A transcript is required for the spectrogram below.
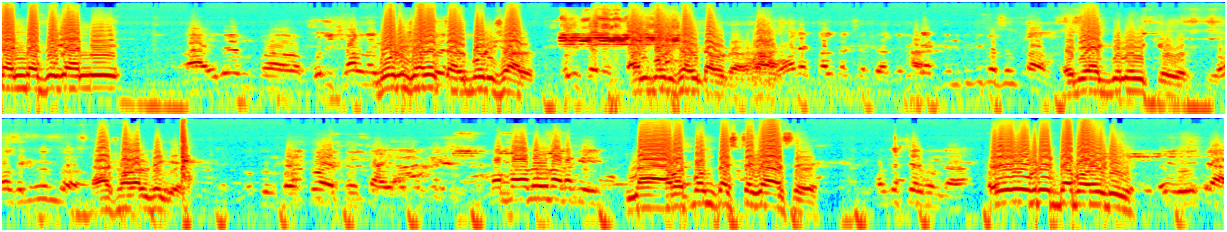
গান্ডা থেকে আনি। হ্যাঁ? বরিশালের চাল বরিশাল আমি বরিশাল চালটা হ্যাঁ। এটা একদিন বিক্রি করছি? হ্যাঁ সকাল থেকে না আবার পঞ্চাশ টাকা আছে 50 টাকা কোনটা? এই উপরেরটা বড়টি এইটা?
